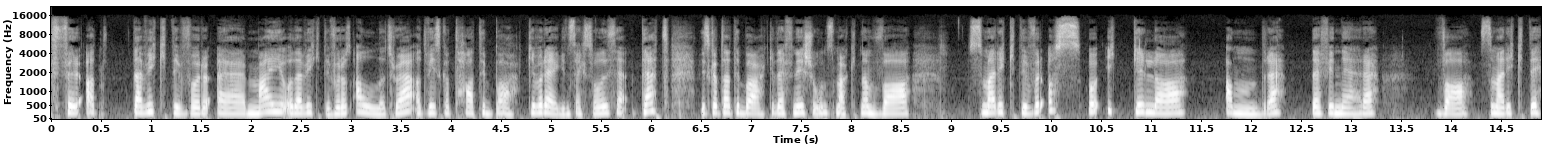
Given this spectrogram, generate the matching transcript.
for at det er viktig for eh, meg, og det er viktig for oss alle, tror jeg, at vi skal ta tilbake vår egen seksualitet. Vi skal ta tilbake definisjonsmakten av hva som er riktig for oss, og ikke la andre definere hva som er riktig.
